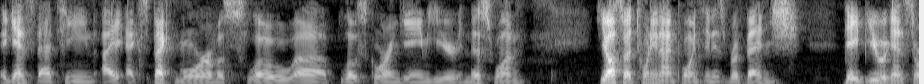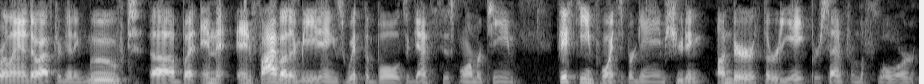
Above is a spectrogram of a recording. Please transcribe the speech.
against that team. I expect more of a slow, uh, low scoring game here in this one. He also had 29 points in his revenge debut against Orlando after getting moved. Uh, but in in five other meetings with the Bulls against his former team, 15 points per game, shooting under 38% from the floor.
